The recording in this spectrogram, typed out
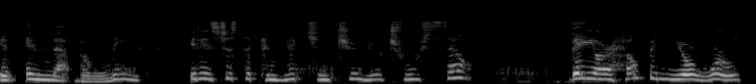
And in that belief, it is just a connection to your true self. They are helping your world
